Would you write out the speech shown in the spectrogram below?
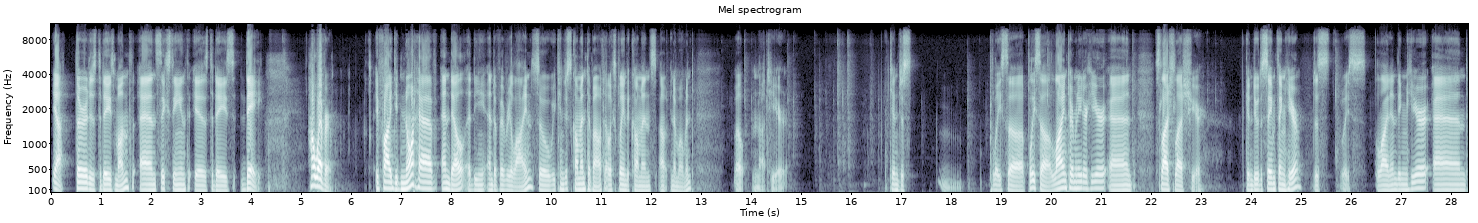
Yeah, third is today's month, and 16th is today's day. However, if I did not have endl at the end of every line, so we can just comment them out. I'll explain the comments out in a moment. Well, not here. You can just place a place a line terminator here and slash slash here. You can do the same thing here. Just place a line ending here and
